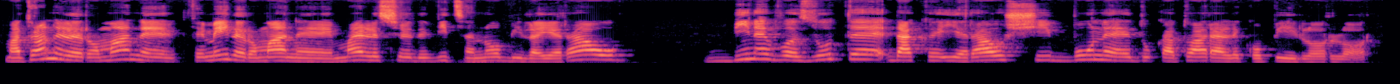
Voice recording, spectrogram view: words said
matroanele romane, femeile romane, mai ales cele de viță nobilă, erau bine văzute dacă erau și bune educatoare ale copiilor lor.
